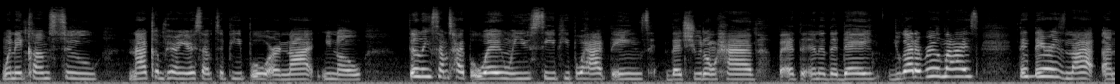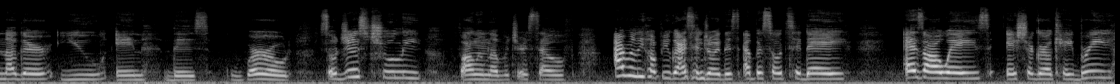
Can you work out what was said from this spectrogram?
when it comes to not comparing yourself to people or not, you know, feeling some type of way when you see people have things that you don't have. But at the end of the day, you got to realize that there is not another you in this world. So just truly fall in love with yourself. I really hope you guys enjoyed this episode today. As always, it's your girl K Bree.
